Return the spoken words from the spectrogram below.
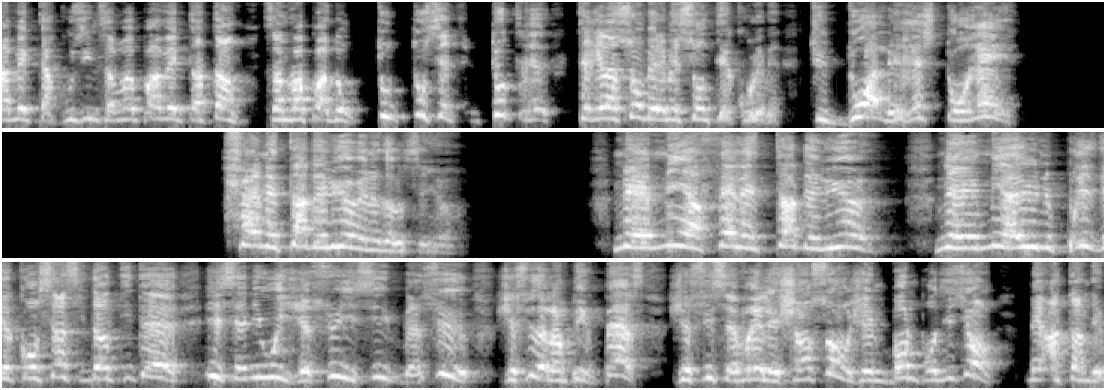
avec ta cousine, ça ne va pas avec ta tante, ça ne va pas. Donc, tout, tout cette, toutes tes relations bien sont écoulées. Tu dois les restaurer. Fais un état des lieux, bien dans le Seigneur. Néhémie a fait l'état des lieux. Néhémie a eu une prise de conscience identitaire. Il s'est dit, oui, je suis ici, bien sûr. Je suis dans l'Empire perse. Je suis, c'est vrai, les chansons. J'ai une bonne position. Mais attendez,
